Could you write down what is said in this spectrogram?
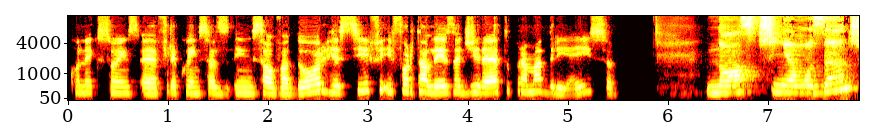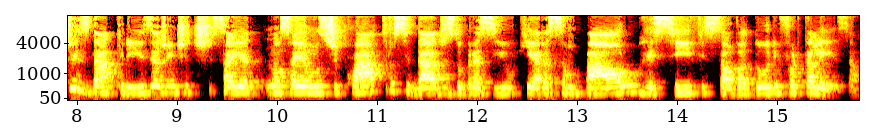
conexões, é, frequências em Salvador, Recife e Fortaleza direto para Madrid, é isso? Nós tínhamos antes da crise, a gente saía, nós saíamos de quatro cidades do Brasil, que era São Paulo, Recife, Salvador e Fortaleza.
